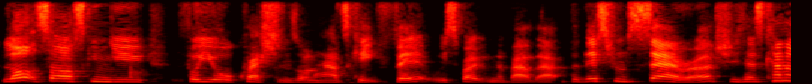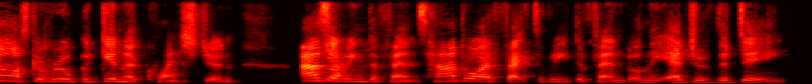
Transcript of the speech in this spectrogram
Lots asking you for your questions on how to keep fit. We've spoken about that. But this from Sarah. She says, Can I ask a real beginner question? As yep. a wing defense, how do I effectively defend on the edge of the D?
